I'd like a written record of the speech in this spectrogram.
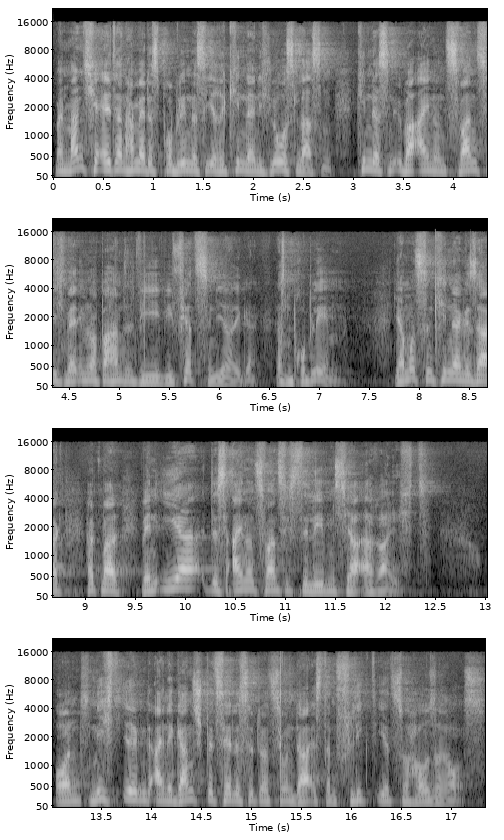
Meine, manche Eltern haben ja das Problem, dass sie ihre Kinder nicht loslassen. Kinder sind über 21, werden immer noch behandelt wie, wie 14-Jährige. Das ist ein Problem. Wir haben unseren Kindern gesagt, hört mal, wenn ihr das 21. Lebensjahr erreicht, und nicht irgendeine ganz spezielle Situation da ist, dann fliegt ihr zu Hause raus.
